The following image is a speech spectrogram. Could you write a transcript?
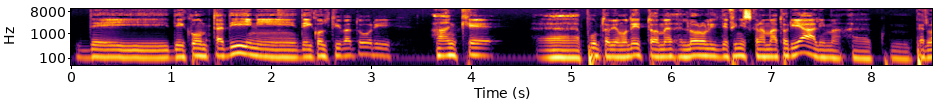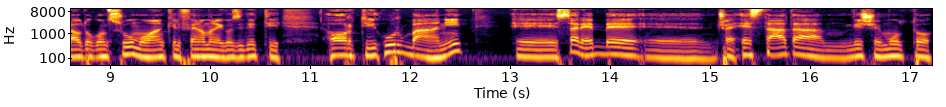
dei, dei, contadini dei coltivatori anche eh, appunto abbiamo detto loro li definiscono amatoriali ma eh, per l'autoconsumo anche il fenomeno dei cosiddetti orti urbani eh, sarebbe eh, cioè è stata invece molto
